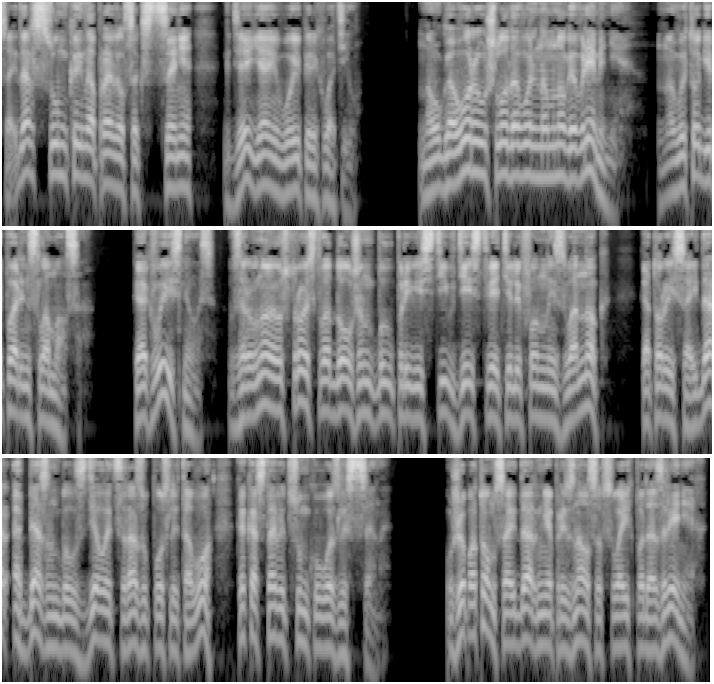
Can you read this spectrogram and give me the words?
Сайдар с сумкой направился к сцене, где я его и перехватил. На уговоры ушло довольно много времени, но в итоге парень сломался. Как выяснилось, взрывное устройство должен был привести в действие телефонный звонок, который Сайдар обязан был сделать сразу после того, как оставит сумку возле сцены. Уже потом Сайдар мне признался в своих подозрениях,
